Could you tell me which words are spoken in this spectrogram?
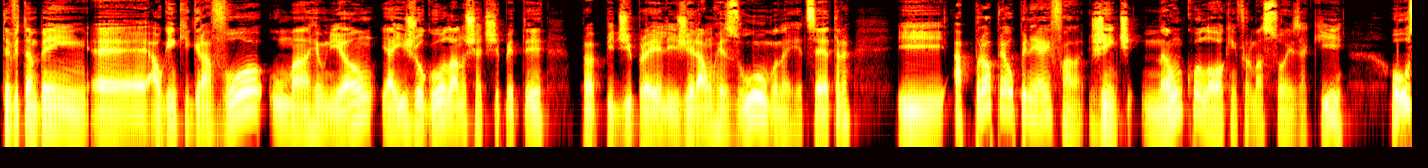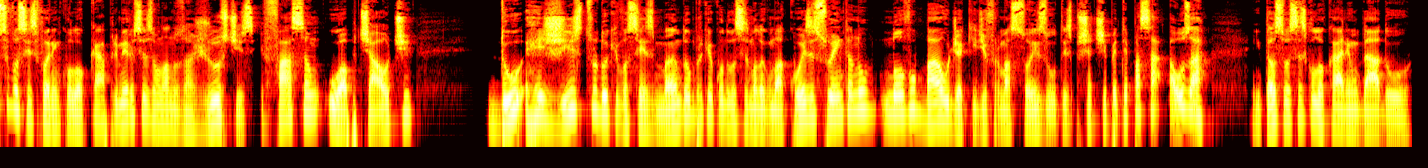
Teve também é, alguém que gravou uma reunião e aí jogou lá no chat GPT para pedir para ele gerar um resumo, né, etc. E a própria OpenAI fala, gente, não coloquem informações aqui, ou se vocês forem colocar, primeiro vocês vão lá nos ajustes e façam o opt-out do registro do que vocês mandam, porque quando vocês mandam alguma coisa, isso entra no novo balde aqui de informações úteis para o ChatGPT passar a usar. Então, se vocês colocarem um dado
